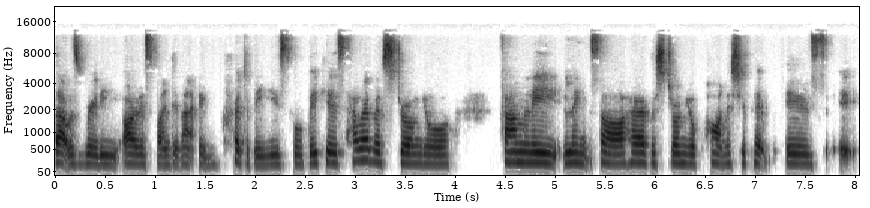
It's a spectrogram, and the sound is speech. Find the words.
that was really i was finding that incredibly useful because however strong your family links are however strong your partnership is it,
